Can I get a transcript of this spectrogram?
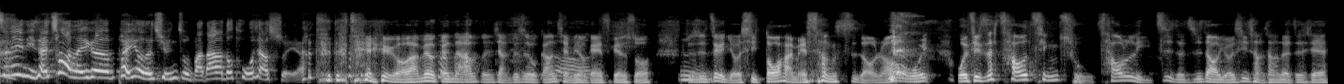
所以你才创了一个朋友的群组，把大家都拖下水啊！对 对对，我还没有跟大家分享，就是我刚刚前面有跟 S 边说，就是这个游戏都还没上市哦。然后我我其实超清楚、超理智的知道游戏厂商的这些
